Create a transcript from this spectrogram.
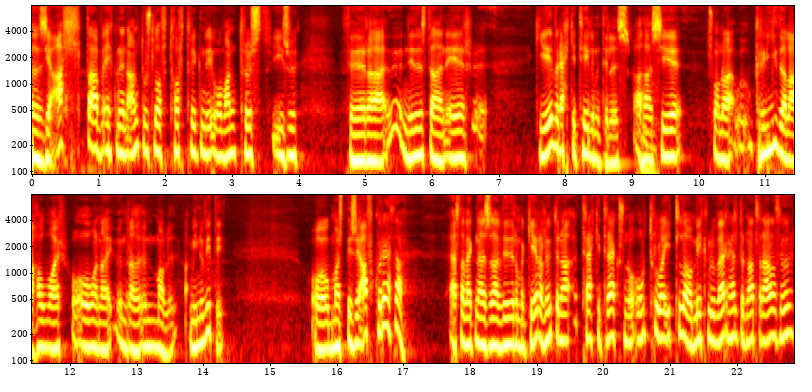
það sé alltaf einhvern veginn andrúsloft, tortrygni og vantraust í þessu þegar að niðurstaðan er gefur ekki tilum til þess að það sé svona gríðala hávær og óvana umræða um málið að mínu viti. Og maður spyr sig af hverju er það? Er það vegna þess að við erum að gera hlutina trekk í trekk svona ótrúlega illa og miklu verð heldur en allra aðra þjóður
